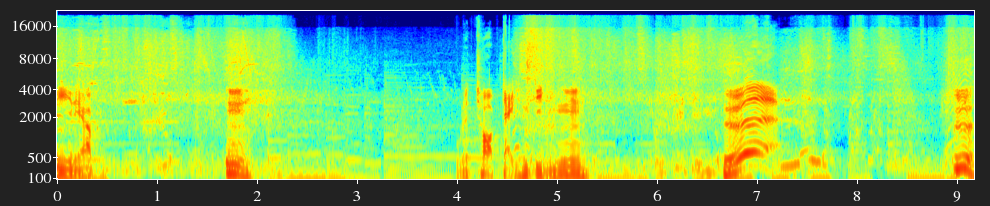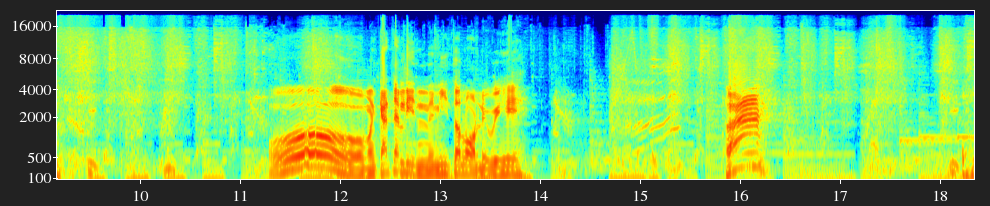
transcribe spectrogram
นี่เลยครับ อืมกูเลยชอบใจจริงๆเฮ้อเออโอ้ มันกัดจะลินในนี่ตลอดเลยเว้ยฮะโอ้โห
